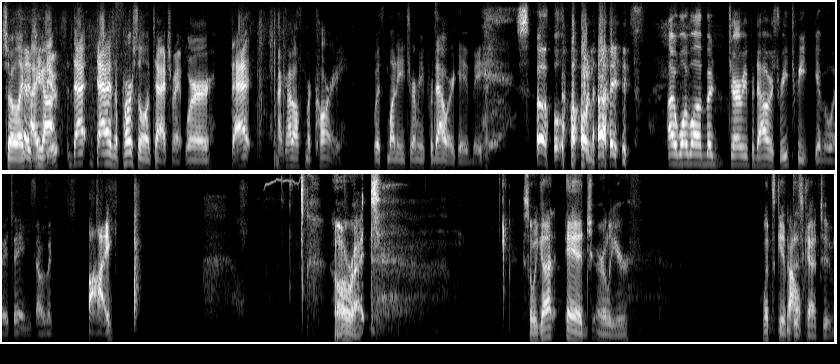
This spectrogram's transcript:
so, like, As I got that. That has a personal attachment where that I got off Mercari with money Jeremy Pradauer gave me. so Oh, nice. I won one of Jeremy Pradauer's retweet giveaway things. I was like, bye. All right. So we got Edge earlier. Let's get No. this guy too.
